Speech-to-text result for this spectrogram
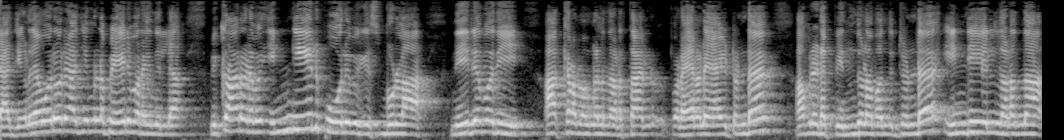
രാജ്യങ്ങൾ. ഞാൻ ഓരോ രാജ്യങ്ങളുടെ പേര് പറയുന്നില്ല. മിക്കവാറും ഇന്ത്യയിൽ പോലും ഹിസ്ബുള്ള നിരവധി ആക്രമങ്ങൾ നടത്താൻ പ്രേരണയായിട്ടുണ്ട്. അവരുടെ പിന്തുണ വന്നിട്ടുണ്ട്. ഇന്ത്യയിൽ നടന്ന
